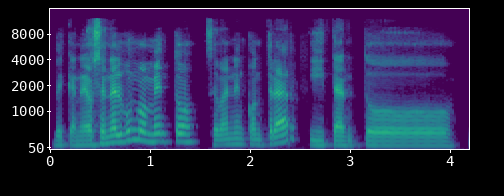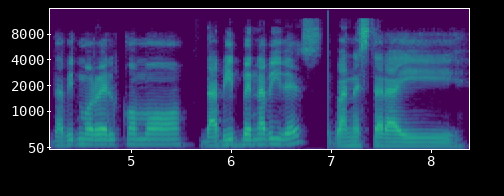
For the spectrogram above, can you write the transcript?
de Canelo. O sea, en algún momento se van a encontrar y tanto David Morel como David Benavides van a estar ahí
